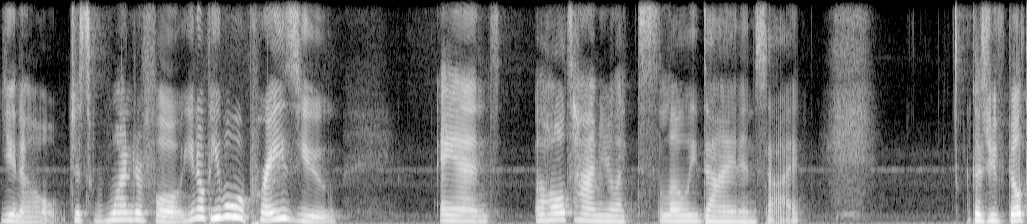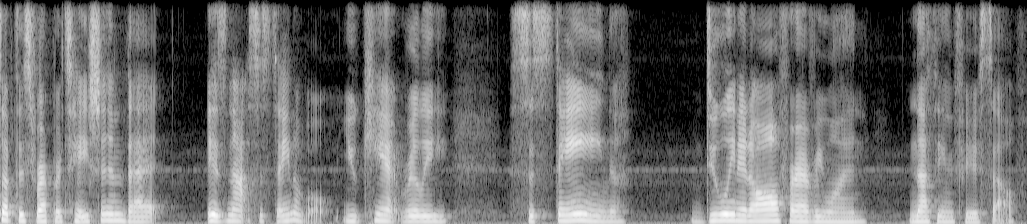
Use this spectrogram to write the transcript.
you know, just wonderful. You know, people will praise you. And the whole time you're like slowly dying inside because you've built up this reputation that is not sustainable. You can't really sustain doing it all for everyone, nothing for yourself.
